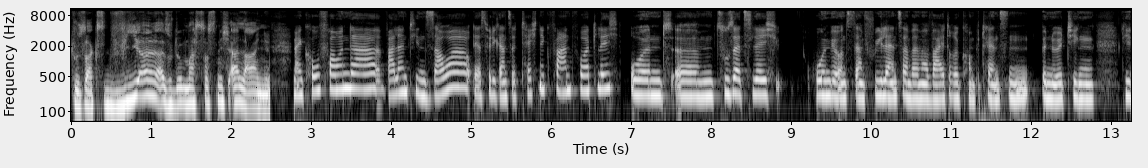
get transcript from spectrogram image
Du sagst wir, also du machst das nicht alleine. Mein Co-Founder Valentin Sauer, der ist für die ganze Technik verantwortlich und ähm, zusätzlich holen wir uns dann Freelancer, wenn wir weitere Kompetenzen benötigen, die,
